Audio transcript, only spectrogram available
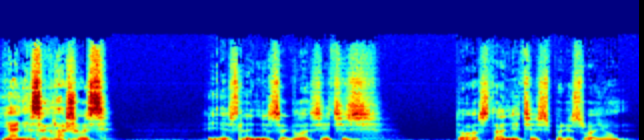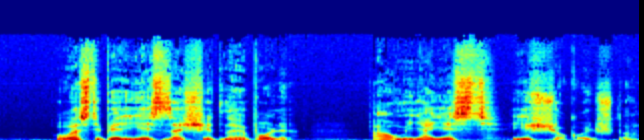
я не соглашусь? Если не согласитесь, то останетесь при своем. У вас теперь есть защитное поле, а у меня есть еще кое-что.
